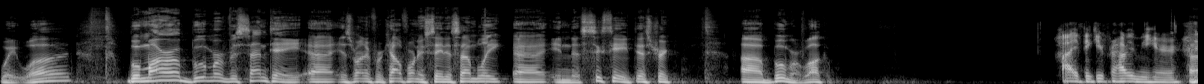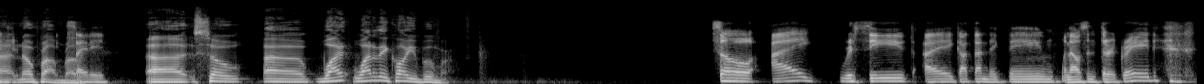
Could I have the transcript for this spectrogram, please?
Wait, what? Bulmaro Boomer Vicente uh, is running for California State Assembly uh, in the 68th district. Uh, boomer, welcome. Hi, thank you for having me here. no problem, brother. Excited. so, why why do they call you Boomer? So I received, I got that nickname when I was in third grade.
